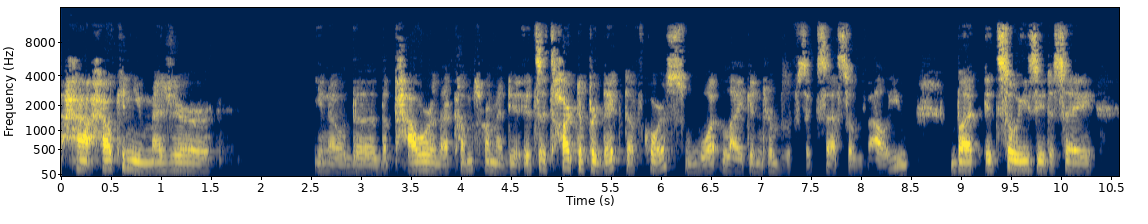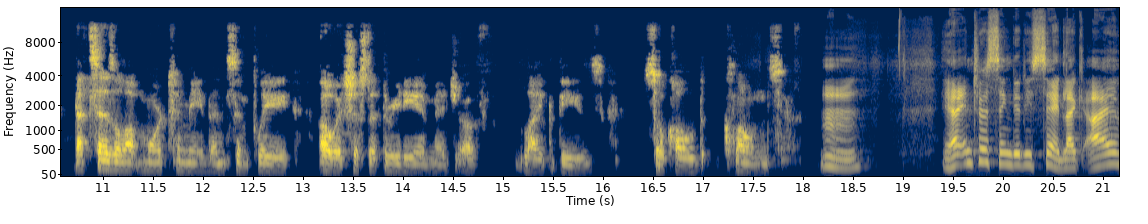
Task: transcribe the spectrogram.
how how can you measure you know the the power that comes from it it's it's hard to predict of course what like in terms of success of value but it's so easy to say that says a lot more to me than simply oh it's just a 3d image of like these so-called clones mm. Yeah, interesting that you say. Like I,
